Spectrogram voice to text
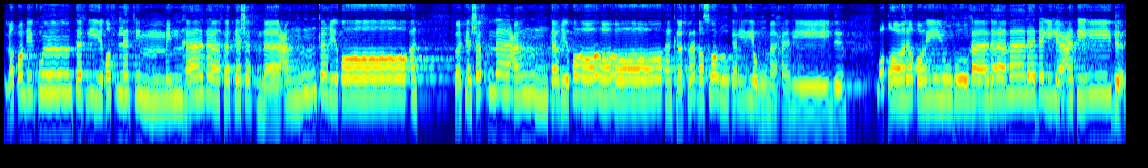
لقد كنت في غفلة من هذا فكشفنا عنك غطاءك فكشفنا عنك غطاءك فبصرك اليوم حديد. وقال قرينه هذا ما لدي عتيد.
